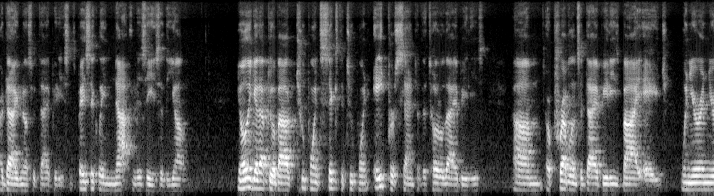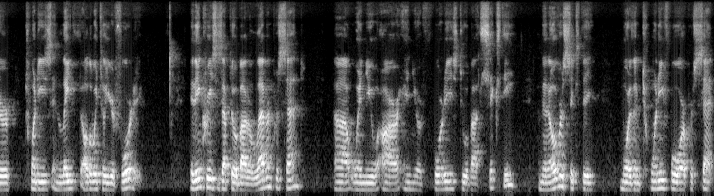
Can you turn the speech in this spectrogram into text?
are diagnosed with diabetes. It's basically not a disease of the young. You only get up to about 2.6 to 2.8% of the total diabetes um, or prevalence of diabetes by age when you're in your 20s and late all the way till you're 40. It increases up to about 11% uh, when you are in your 40s to about 60. And then over 60, more than 24%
